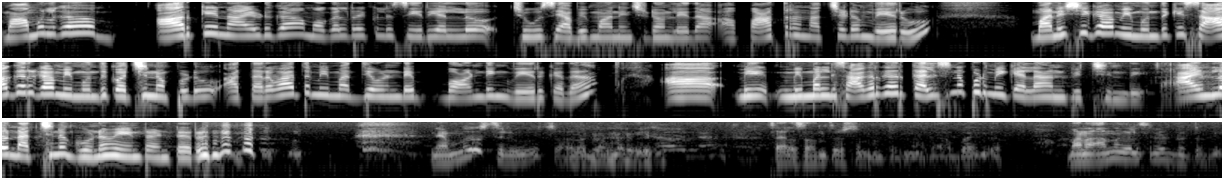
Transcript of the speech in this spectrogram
మామూలుగా ఆర్కే నాయుడుగా మొగల్ రేకుల సీరియల్లో చూసి అభిమానించడం లేదా ఆ పాత్ర నచ్చడం వేరు. మనిషిగా మీ ముందుకి సాగర్గా మీ ముందుకు వచ్చినప్పుడు ఆ తర్వాత మీ మధ్య ఉండే బాండింగ్ వేరు కదా. ఆ మీ మిమ్మల్ని సాగర్ గారు కలిసినప్పుడు మీకు ఎలా అనిపించింది? ఆయనలో నచ్చిన గుణం ఏంటంటారు? నెమ్మదిస్తుడు చాలా నెమ్మది. చాలా సంతోషం గారు. మా నాన్న కలిసినట్టు ఉంటుంది.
